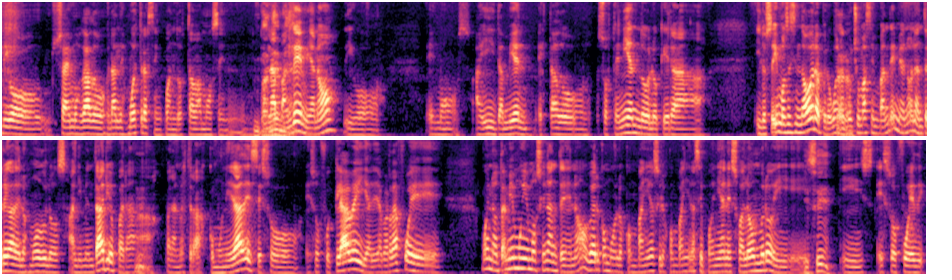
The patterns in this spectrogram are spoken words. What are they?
digo, ya hemos dado grandes muestras en cuando estábamos en, la pandemia, ¿no? Digo, hemos ahí también estado sosteniendo lo que era y lo seguimos haciendo ahora, pero bueno, mucho más en pandemia, ¿no? La entrega de los módulos alimentarios para, mm. para nuestras comunidades, eso, eso fue clave y la verdad fue, bueno, también muy emocionante, ¿no? Ver cómo los compañeros y las compañeras se ponían eso al hombro y, y, eso fue,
